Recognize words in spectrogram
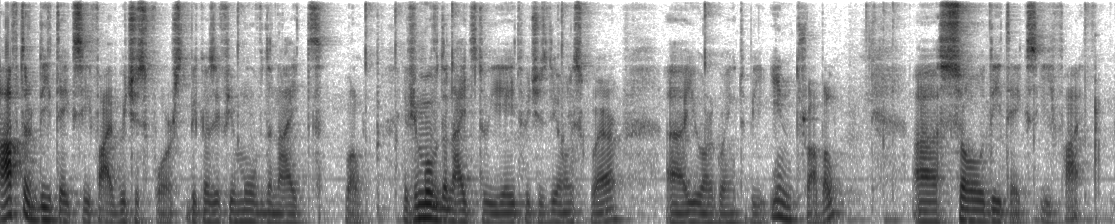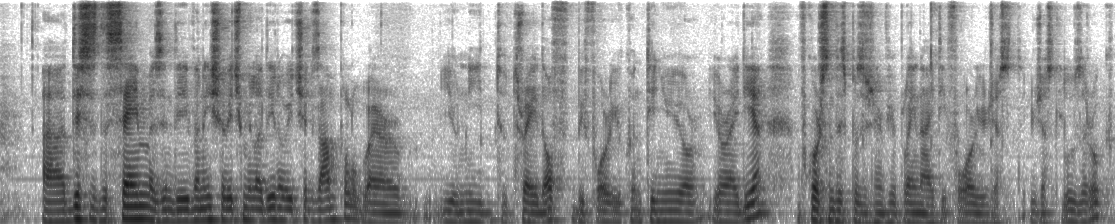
after d takes e5, which is forced, because if you move the knight, well, if you move the knight to e8, which is the only square, uh, you are going to be in trouble. Uh, so d takes e5. Uh, this is the same as in the Ivanišević-Miladinovic example, where you need to trade off before you continue your, your idea. Of course, in this position, if you play knight e4, you just you just lose a rook.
